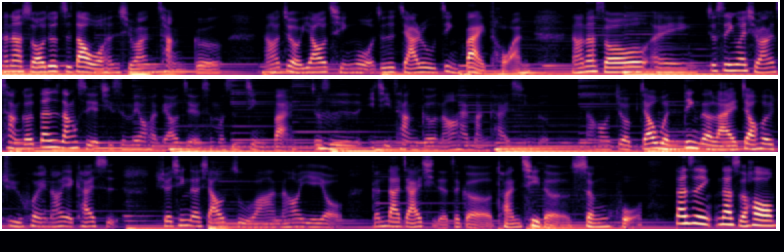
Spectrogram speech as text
他那时候就知道我很喜欢唱歌。然后就有邀请我，就是加入敬拜团。然后那时候，哎，就是因为喜欢唱歌，但是当时也其实没有很了解什么是敬拜，就是一起唱歌，然后还蛮开心的。然后就比较稳定的来教会聚会，然后也开始学新的小组啊，然后也有跟大家一起的这个团契的生活。但是那时候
